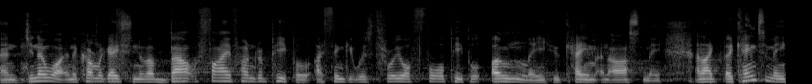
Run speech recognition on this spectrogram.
And do you know what? In a congregation of about 500 people, I think it was three or four people only who came and asked me. And I, they came to me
